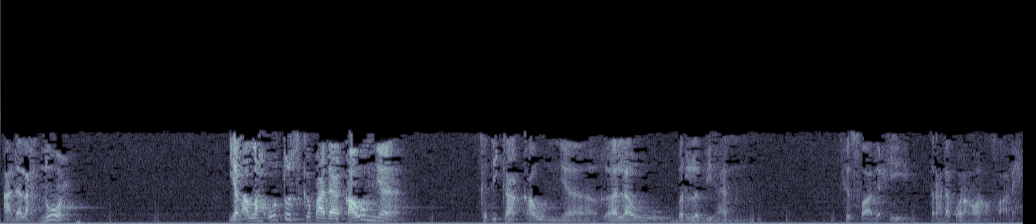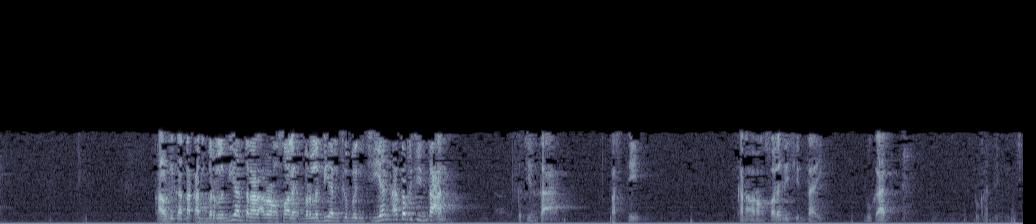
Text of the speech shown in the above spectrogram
adalah Nuh. Yang Allah utus kepada kaumnya ketika kaumnya galau berlebihan salihin terhadap orang-orang saleh. Kalau dikatakan berlebihan terhadap orang saleh, berlebihan kebencian atau kecintaan? Kecintaan. Pasti. Karena orang saleh dicintai. Bukan bukan dibenci.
